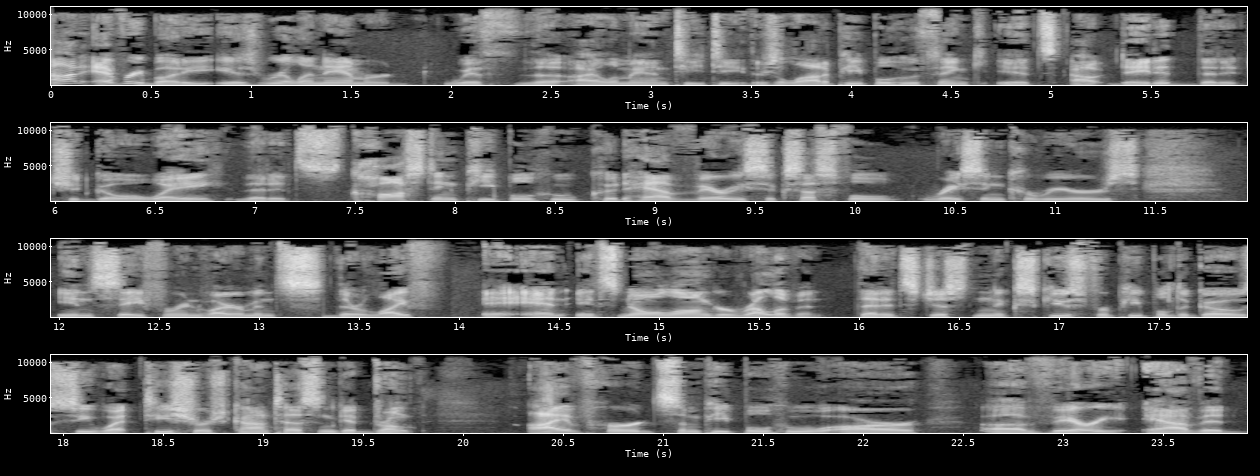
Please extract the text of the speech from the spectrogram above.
not everybody is real enamored with the Isle of Man TT. There's a lot of people who think it's outdated, that it should go away, that it's costing people who could have very successful racing careers in safer environments their life. And it's no longer relevant, that it's just an excuse for people to go see wet t-shirt contests and get drunk. I've heard some people who are uh, very avid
